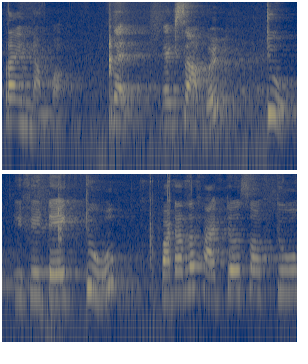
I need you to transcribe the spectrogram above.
prime number. Then, example 2. If you take 2, what are the factors of 2?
